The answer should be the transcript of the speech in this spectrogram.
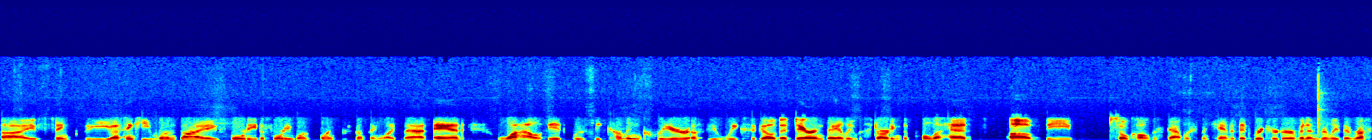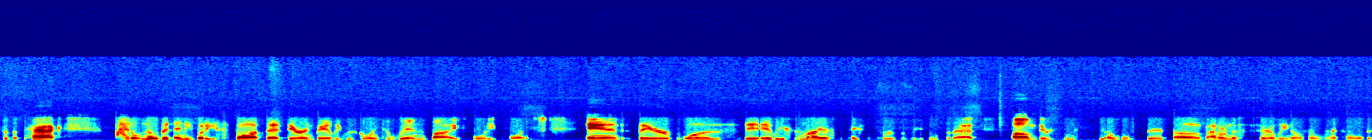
I think the I think he won by 40 to 41 points or something like that. And while it was becoming clear a few weeks ago that Darren Bailey was starting to pull ahead of the so-called establishment candidate Richard Irvin and really the rest of the pack, I don't know that anybody thought that Darren Bailey was going to win by 40 points. And there was, at least in my estimation, there was a reason for that. Um, there seems to be a little bit of, I don't necessarily know if I want to call it a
